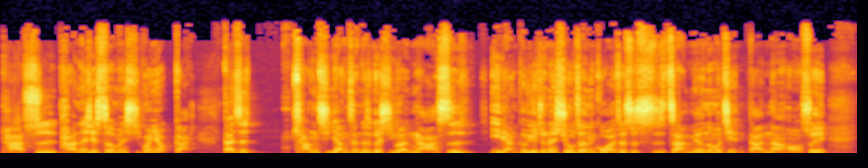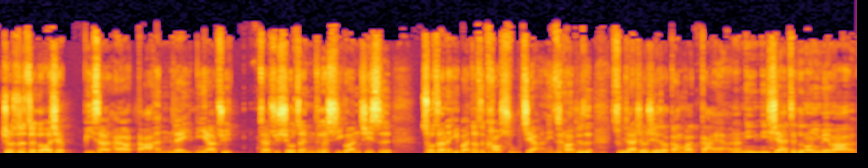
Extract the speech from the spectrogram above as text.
他是他那些射门习惯要改。但是长期养成的这个习惯，哪是一两个月就能修正的过来？这是实战，没有那么简单呐哈。所以就是这个，而且比赛还要打很累，你要去。再去修正你这个习惯，其实说真的，一般都是靠暑假，你知道，就是暑假休息的时候赶快改啊。那你你现在这个东西没办法，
